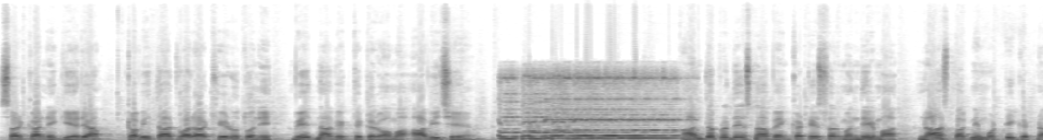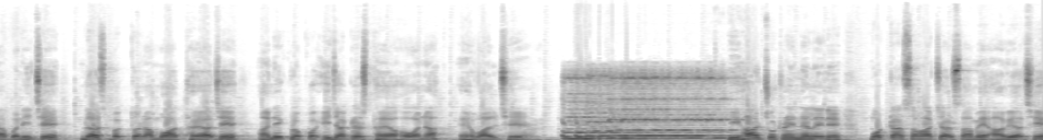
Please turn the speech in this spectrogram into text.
સરકારને ઘેર્યા કવિતા દ્વારા ખેડૂતોની વેદના વ્યક્ત કરવામાં આવી છે. આંધ્રપ્રદેશના વેંકટેશ્વર મંદિરમાં નાસભાગની મોટી ઘટના બની છે. દસ ભક્તોના મોત થયા છે. અનેક લોકો ઈજાગ્રસ્ત થયા હોવાના અહેવાલ છે. બિહાર ચૂંટણીને લઈને મોટા સમાચાર સામે આવ્યા છે.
